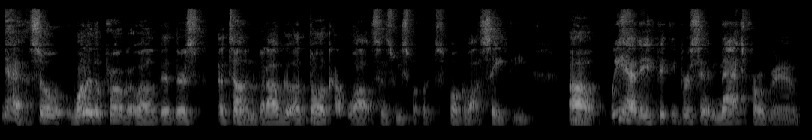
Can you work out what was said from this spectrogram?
Yeah. So one of the program, well, there's a ton, but I'll, go, I'll throw a couple out since we sp- spoke about safety. Uh, mm-hmm. we have a 50% match program,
